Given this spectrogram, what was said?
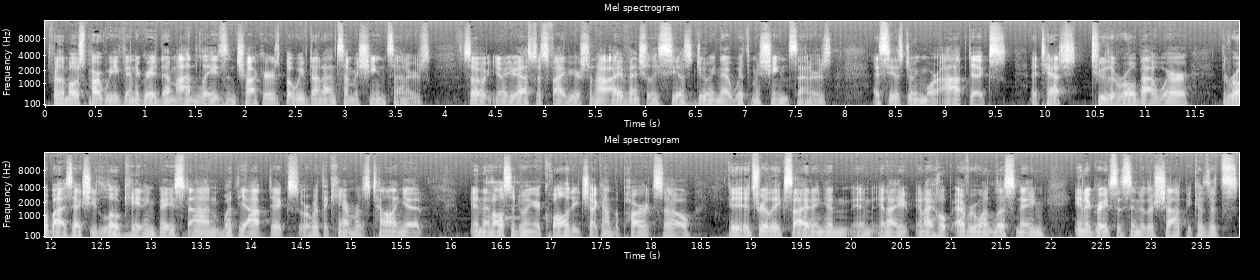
for the most part, we've integrated them on lathes and chuckers, but we've done on some machine centers. So you know, you asked us five years from now. I eventually see us doing that with machine centers. I see us doing more optics attached to the robot where the robot is actually locating based on what the optics or what the camera is telling it, and then also doing a quality check on the part. So it's really exciting, and, and, and I and I hope everyone listening integrates this into their shop because it's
